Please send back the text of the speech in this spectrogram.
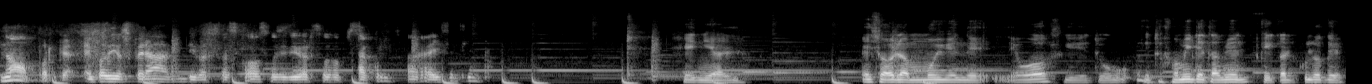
No, porque he podido esperar diversas cosas y diversos obstáculos a raíz del tiempo. Genial. Eso habla muy bien de, vos y de tu, de tu familia también, que calculo que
